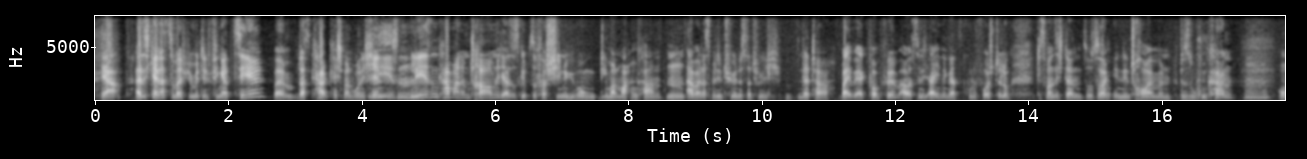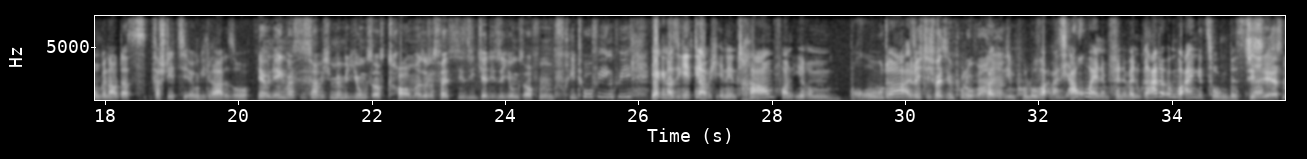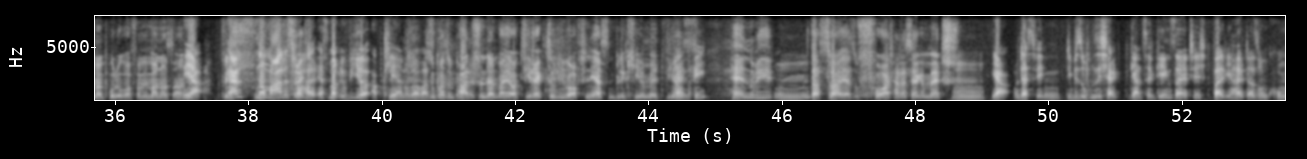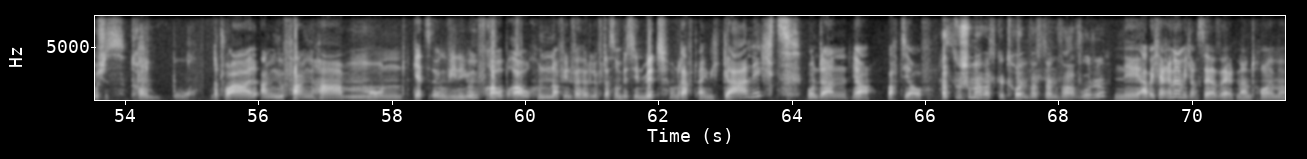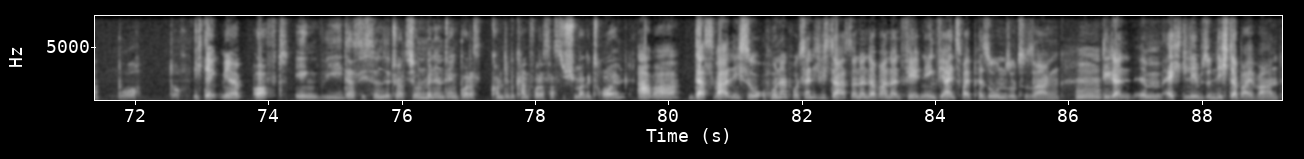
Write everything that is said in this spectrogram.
ja. Also ich kenne das zum Beispiel mit den Fingerzählen, weil das kann, kriegt man wohl nicht hin. Lesen. Lesen kann man im Traum nicht. Also es gibt so verschiedene Übungen, die man machen kann. Mm, Aber das mit den Türen ist natürlich ein netter Beiwerk vom Film. Aber das finde ich eigentlich eine ganz coole Vorstellung, dass man sich dann sozusagen in den Träumen besuchen kann. Und genau das versteht sie irgendwie gerade so. Ja, und irgendwas habe ich mir mit Jungs aus Traum. Also das heißt, sie sieht ja diese Jungs auf dem Friedhof irgendwie. Ja, genau. Sie geht, glaube ich, in den Traum von ihrem Bruder. Also Richtig, weil sie einen Pullover Weil anhat. die einen Pullover, was ich auch random finde, wenn du gerade irgendwo eingezogen bist. Ziehst du Ne? dir erstmal einen Pullover von wem anders an. Ja, Find ganz normales recht. Verhalten. Erstmal Revier abklären oder was. Super sympathisch. Und dann war ja auch direkt so Liebe auf den ersten Blick hier mit, wie heißt Henry. Henry. Mhm. Das war ja sofort, hat das ja gematcht. Mhm. Ja, und deswegen, die besuchen sich halt die ganze Zeit gegenseitig, weil die halt da so ein komisches Traumbuch. Ritual angefangen haben und jetzt irgendwie eine Jungfrau brauchen. Auf jeden Fall hört Liv das so ein bisschen mit und rafft eigentlich gar nichts. Und dann, ja, wacht sie auf. Hast du schon mal was geträumt, was dann wahr wurde? Nee, aber ich erinnere mich auch sehr selten an Träume. Boah, doch. Ich denke mir oft irgendwie, dass ich so in Situationen bin und denke, boah, das kommt dir bekannt vor, das hast du schon mal geträumt. Aber das war nicht so hundertprozentig, wie es da ist, sondern da waren dann, fehlten irgendwie ein, zwei Personen sozusagen, die dann im echten Leben so nicht dabei waren.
